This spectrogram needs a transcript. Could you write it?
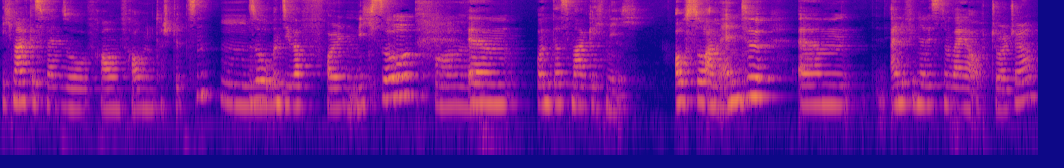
Ich mag es, wenn so Frauen Frauen unterstützen. Mhm. So, und sie war voll nicht so. Voll. Ähm, und das mag ich nicht. Auch so am Ende, ähm, eine Finalistin war ja auch Georgia.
